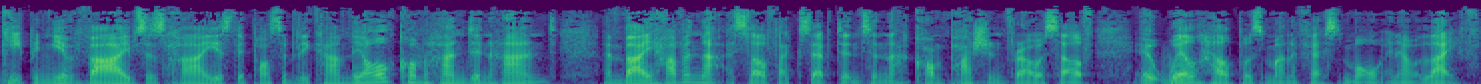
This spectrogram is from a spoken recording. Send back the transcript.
Keeping your vibes as high as they possibly can. They all come hand in hand. And by having that self acceptance and that compassion for ourselves, it will help us manifest more in our life.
